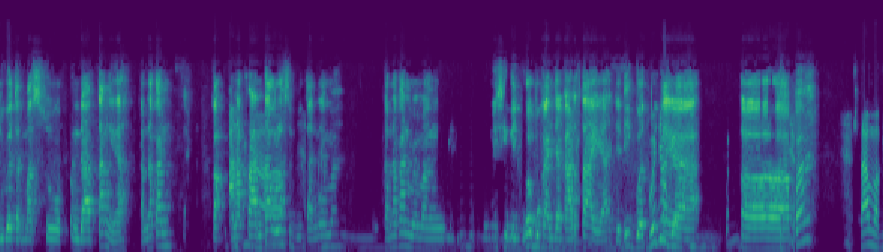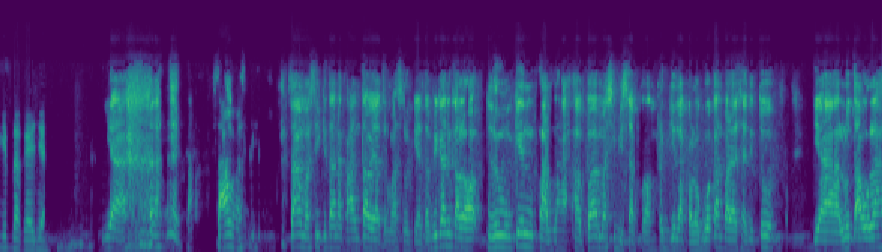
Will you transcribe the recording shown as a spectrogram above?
juga termasuk pendatang ya, karena kan anak rantau lah sebutannya mah. Karena kan memang domisili gue bukan Jakarta ya, jadi gue tuh juga. kayak uh, apa? Sama kita kayaknya. Iya, sama sih. Sama sih kita anak rantau ya termasuk ya. Tapi kan kalau lu mungkin karena apa masih bisa pulang pergi lah. Kalau gue kan pada saat itu ya lu tau lah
